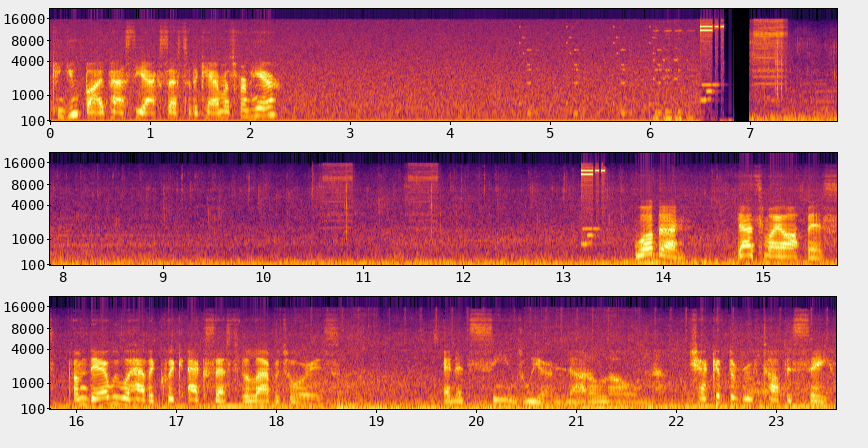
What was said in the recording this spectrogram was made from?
Can you bypass the access to the cameras from here? Well done. That's my office. From there we will have a quick access to the laboratories. And it seems we are not alone. Check if the rooftop is safe.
